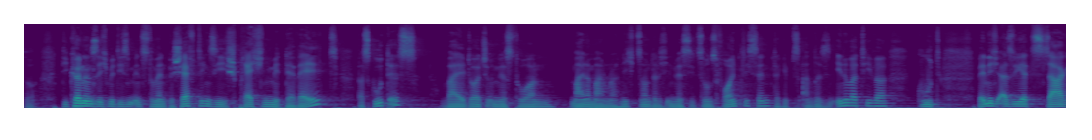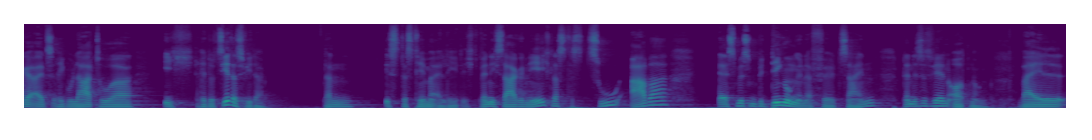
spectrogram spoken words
So. Die können sich mit diesem Instrument beschäftigen, sie sprechen mit der Welt, was gut ist, weil deutsche Investoren meiner Meinung nach nicht sonderlich investitionsfreundlich sind. Da gibt es andere, die sind innovativer. Gut. Wenn ich also jetzt sage als Regulator, ich reduziere das wieder, dann ist das Thema erledigt. Wenn ich sage, nee, ich lasse das zu, aber es müssen Bedingungen erfüllt sein, dann ist es wieder in Ordnung. Weil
